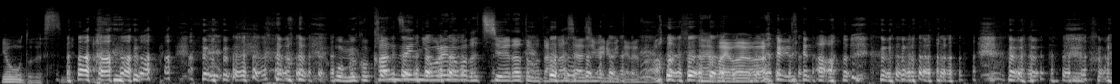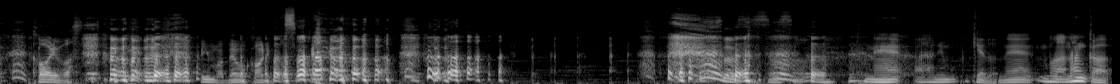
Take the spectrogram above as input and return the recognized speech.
山本です。もう向こう完全に俺のこと父親だと思って話し始めるみたいなさ。あ やばいやばいやばいみたいな。変わります今電話変わります。そうそうそう。ね、ありもけどね。まあなんか、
